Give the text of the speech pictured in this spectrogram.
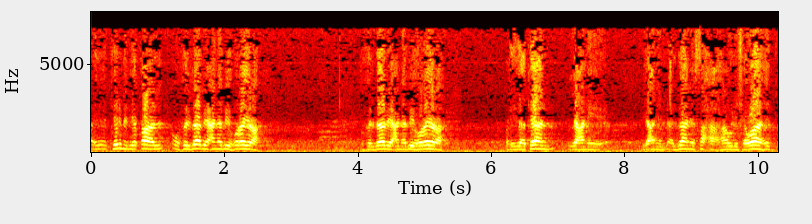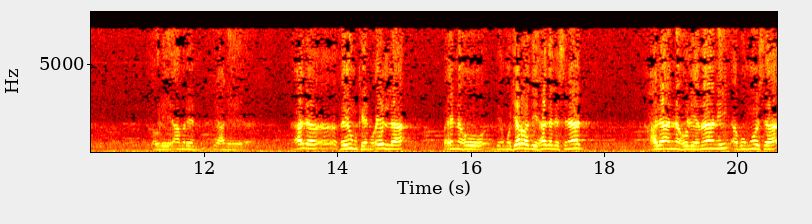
الترمذي قال وفي الباب عن أبي هريرة وفي الباب عن أبي هريرة فاذا كان يعني يعني الألباني صححه لشواهد أو لأمر يعني هذا فيمكن وإلا فإنه بمجرد هذا الإسناد على أنه اليماني أبو موسى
